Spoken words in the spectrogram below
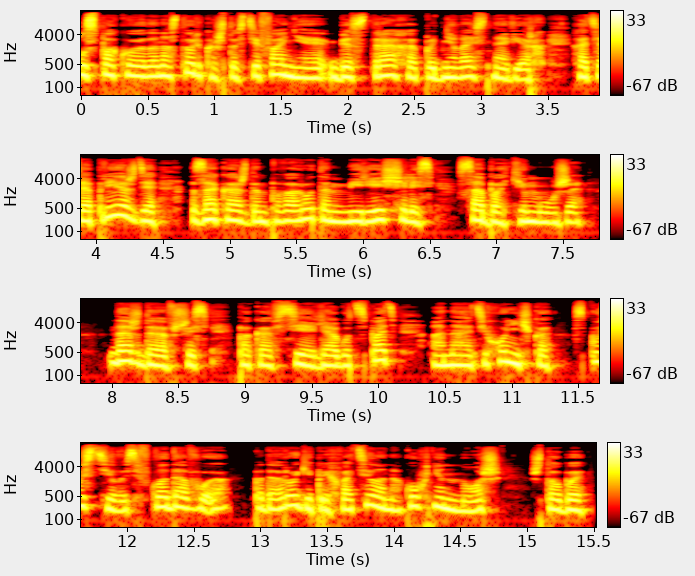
успокоила настолько, что Стефания без страха поднялась наверх, хотя прежде за каждым поворотом мерещились собаки мужа. Дождавшись, пока все лягут спать, она тихонечко спустилась в кладовую. По дороге прихватила на кухне нож, чтобы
